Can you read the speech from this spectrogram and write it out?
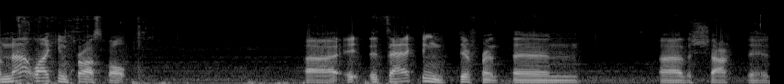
I'm not liking Frostbolt. Uh, it, it's acting different than uh, the shock did.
